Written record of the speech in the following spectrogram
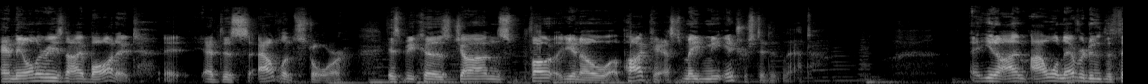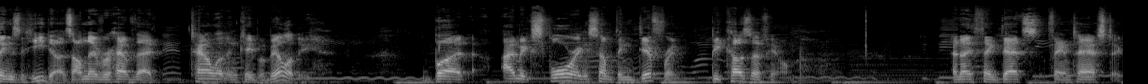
and the only reason I bought it eh, at this outlet store is because John's photo, you know, podcast made me interested in that. And, you know, I, I will never do the things that he does. I'll never have that talent and capability. But I'm exploring something different because of him. And I think that's fantastic.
